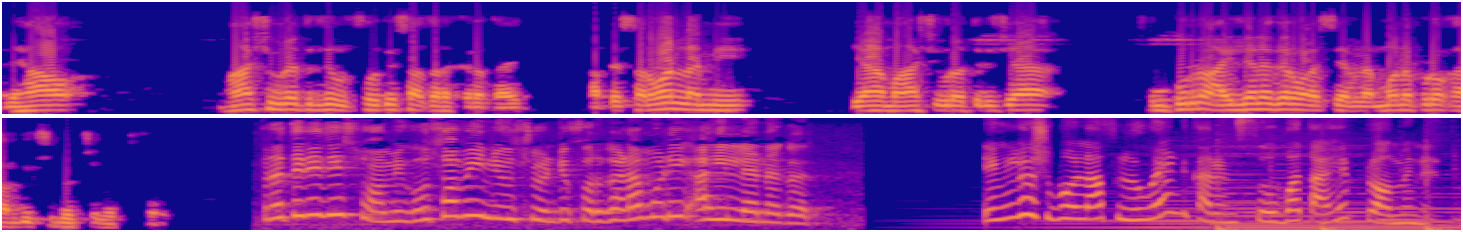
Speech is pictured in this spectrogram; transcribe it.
आणि हा महाशिवरात्रीचा उत्सव ते साजरा करत आहेत. आपल्या सर्वांना मी या महाशिवरात्रीच्या संपूर्ण अहिल्यानगर वासियांना मनपूर्वक हार्दिक शुभेच्छा व्यक्त करतो. प्रतिनिधी Swami Gosavi news twenty four घडामोडी अहिल्यानगर. इंग्लिश बोला फ्लुएंट कारण सोबत आहे प्रॉमिनंट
